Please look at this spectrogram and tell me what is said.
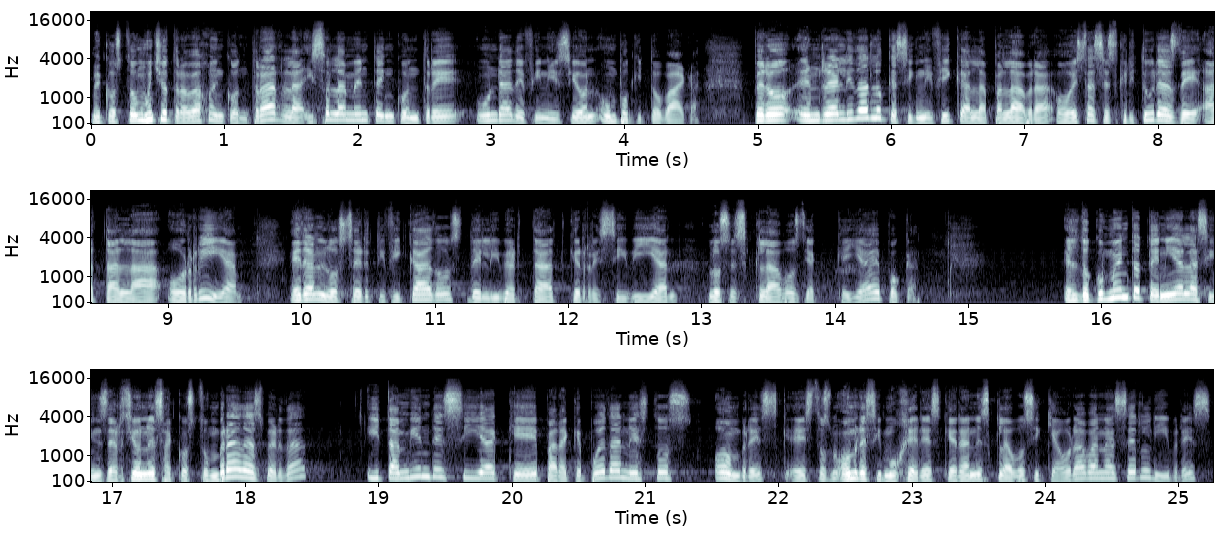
me costó mucho trabajo encontrarla y solamente encontré una definición un poquito vaga. Pero en realidad lo que significa la palabra o estas escrituras de atalahorría eran los certificados de libertad que recibían los esclavos de aquella época. El documento tenía las inserciones acostumbradas, ¿verdad? Y también decía que para que puedan estos hombres, estos hombres y mujeres que eran esclavos y que ahora van a ser libres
